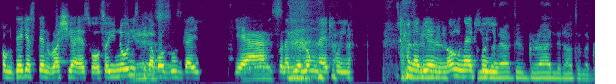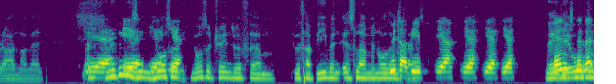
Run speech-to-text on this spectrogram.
From Dagestan, Russia as well. So you know when you yes. speak about those guys, yeah, Yes. it's gonna be a long night for you. It's He's gonna be a gonna- long night for you. You're you. gonna have to grind it out on the ground, my man. Yeah, and the thing yeah, is, he, yeah, also yeah. he also trains with um with Khabib and Islam and all those With guys. Khabib. Yeah, yeah, yeah, yeah. They And they the, all that,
